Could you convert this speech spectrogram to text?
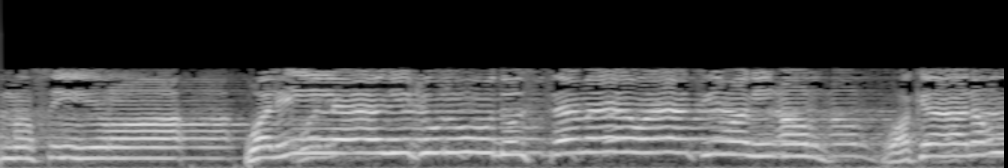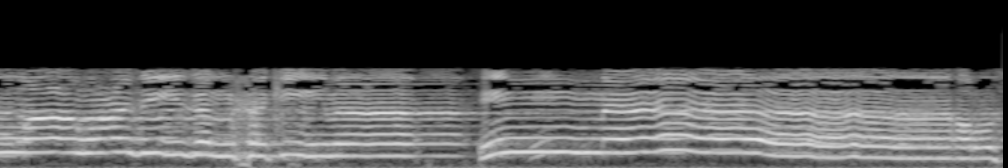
مصيرا ولله جنود السماوات والأرض وكان الله عزيزا حكيما إنا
